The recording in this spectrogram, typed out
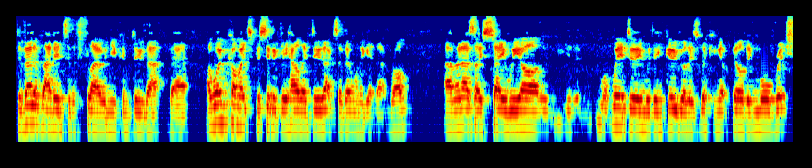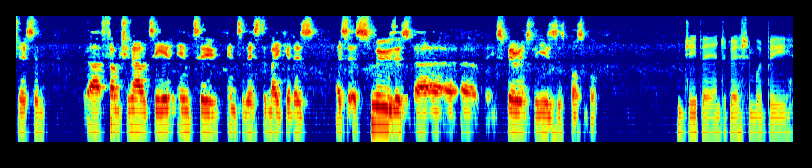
developed that into the flow, and you can do that there. I won't comment specifically how they do that because I don't want to get that wrong. Um, and as I say, we are what we're doing within Google is looking at building more richness and uh, functionality into into this to make it as as, as smooth as uh, uh, uh experience for users as possible. GPay integration would be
